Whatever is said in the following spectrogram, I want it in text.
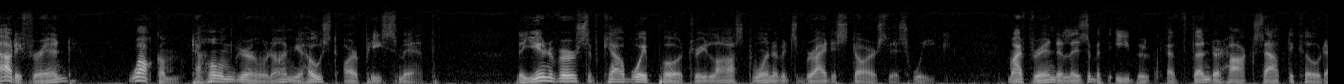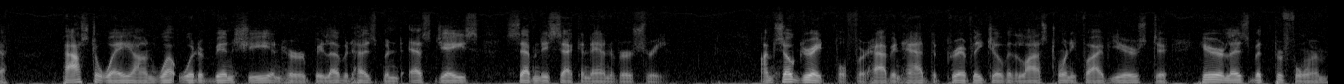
Howdy, friend. Welcome to Homegrown. I'm your host, R.P. Smith. The universe of cowboy poetry lost one of its brightest stars this week. My friend Elizabeth Ebert of Thunderhawk, South Dakota, passed away on what would have been she and her beloved husband S.J.'s 72nd anniversary. I'm so grateful for having had the privilege over the last 25 years to hear Elizabeth perform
